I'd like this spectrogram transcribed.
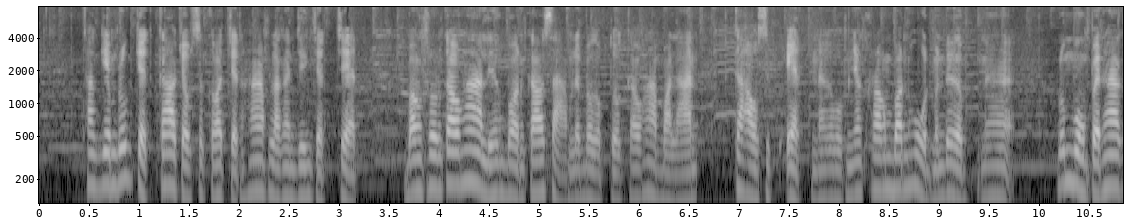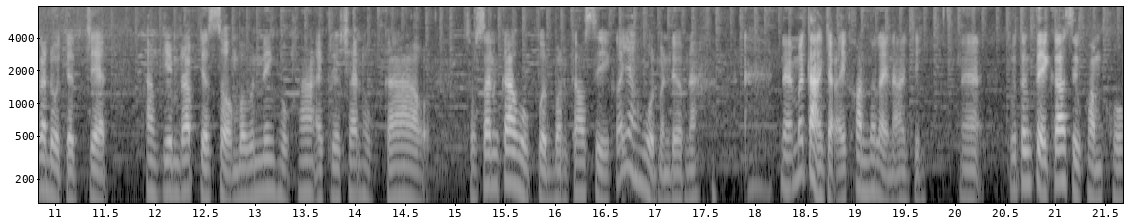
90 ทางเกมรุก 79 จบสกอร์ 75 พลังกันยิง 77 บองโทน 95 เลี้ยงบอล 93 และบอลกับตัว 95 บาลานซ์91 นะครับผมยังครองบอลโหดเหมือนเดิมนะฮะ ลุ่มวงเป็น 5 กระโดด 77ทำเกมรับ 72บอลวินนิ่ง65เอ็กซ์ชั่น69สสั้น 96 เปิดบอล 94 ก็ยังโหดเหมือนเดิมนะนะไม่ต่างจากไอคอนเท่าไหร่นะจริงนะฮะลูตั้งเตะ 90 ความโค้ง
